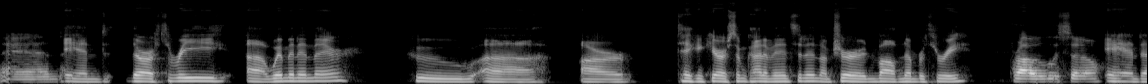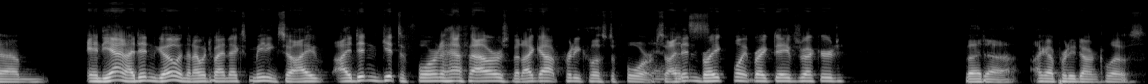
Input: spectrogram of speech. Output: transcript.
man. And there are three uh, women in there who uh, are taking care of some kind of an incident. I'm sure it involved number three. Probably so. And um, and yeah, and I didn't go, and then I went to my next meeting. So I I didn't get to four and a half hours, but I got pretty close to four. Yeah, so I didn't break Point Break Dave's record, but uh, I got pretty darn close.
